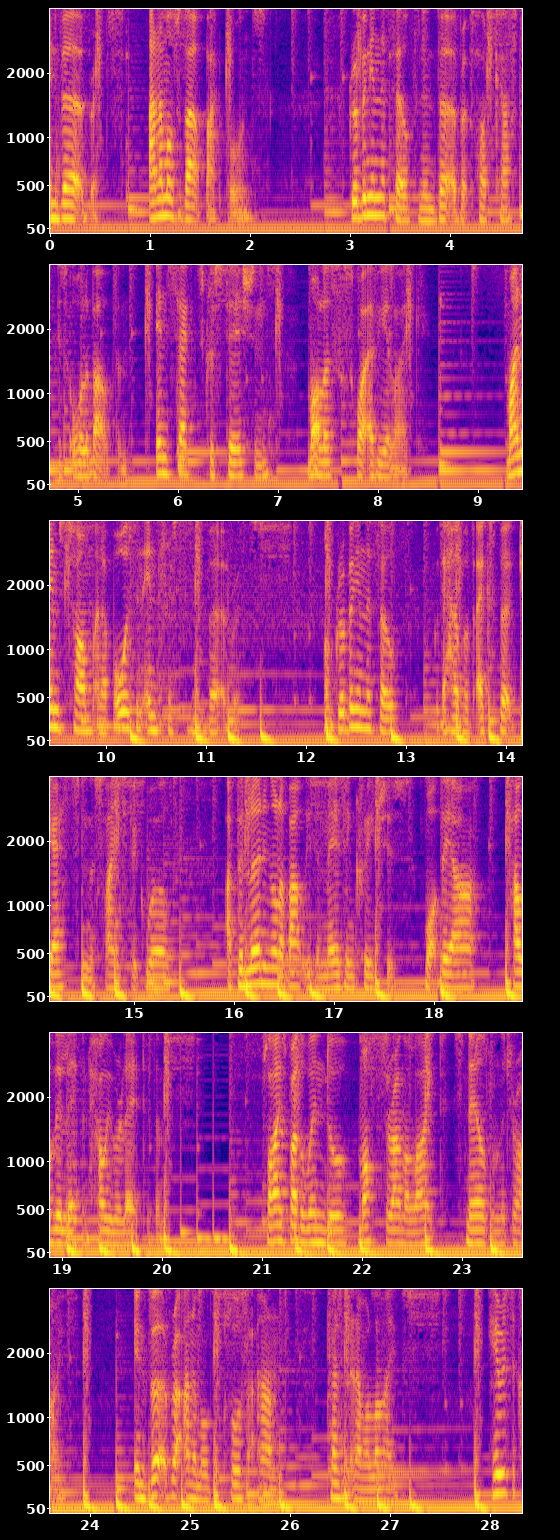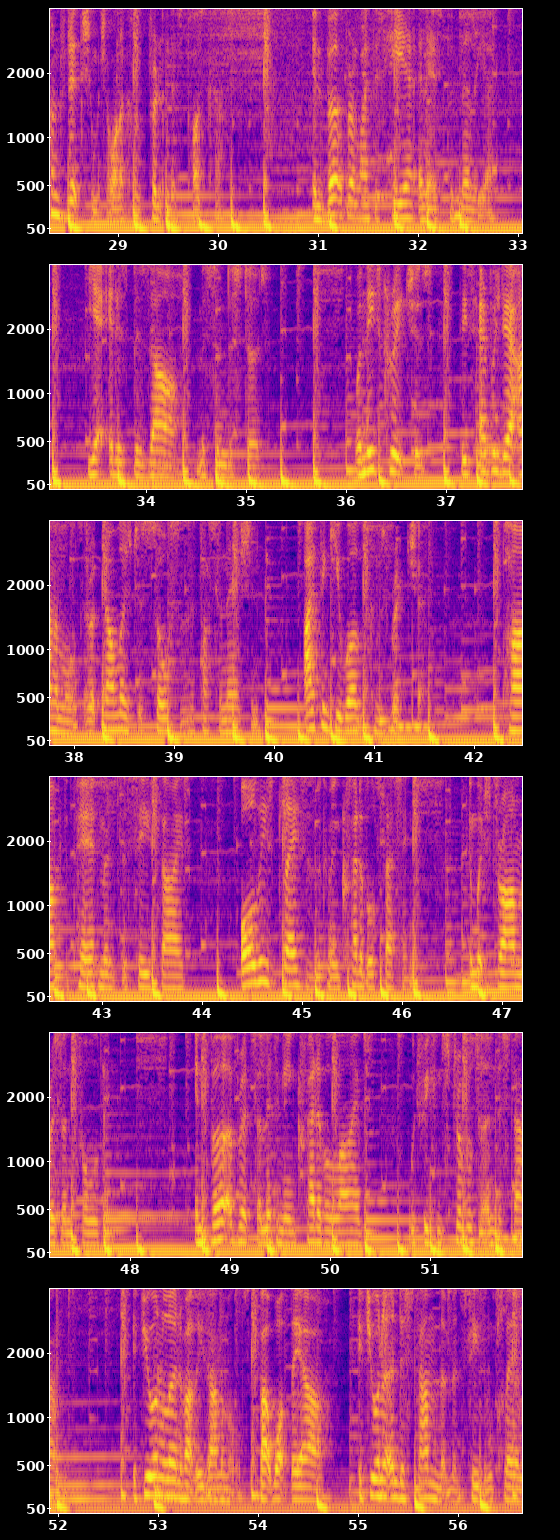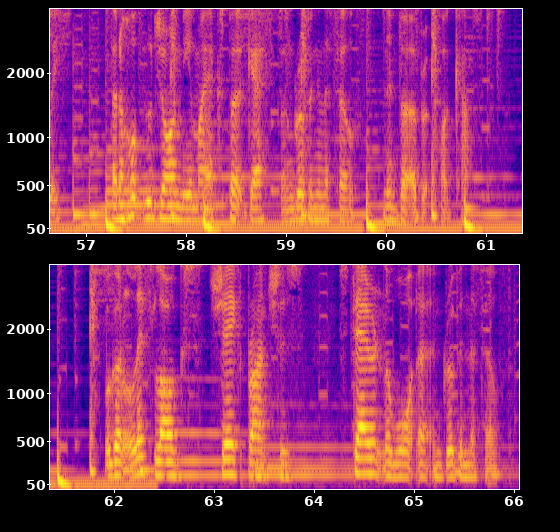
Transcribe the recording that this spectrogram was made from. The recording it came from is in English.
Invertebrates, animals without backbones. Grubbing in the Filth, an invertebrate podcast, is all about them insects, crustaceans, mollusks, whatever you like. My name's Tom, and I've always been interested in invertebrates. On Grubbing in the Filth, with the help of expert guests from the scientific world, I've been learning all about these amazing creatures, what they are, how they live, and how we relate to them. Flies by the window, moths around the light, snails on the drive. Invertebrate animals are close at hand, present in our lives, here is the contradiction which I want to confront in this podcast. Invertebrate life is here and it is familiar, yet it is bizarre, misunderstood. When these creatures, these everyday animals, are acknowledged as sources of fascination, I think your world becomes richer. The park, the pavement, the seaside, all these places become incredible settings in which drama is unfolding. Invertebrates are living incredible lives which we can struggle to understand. If you want to learn about these animals, about what they are, if you want to understand them and see them clearly, then I hope you'll join me and my expert guests on Grubbing in the Filth, an invertebrate podcast. We're going to lift logs, shake branches, stare into the water, and grub in the filth.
